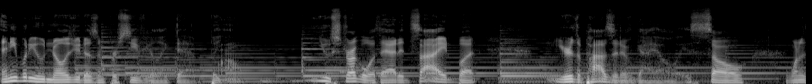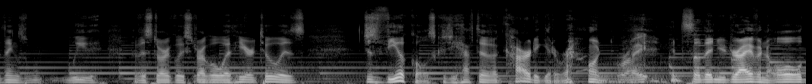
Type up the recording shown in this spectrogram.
Anybody who knows you doesn't perceive you like that. But Wow. you struggle with that inside, but you're the positive guy always. So one of the things we have historically struggled with here too is just vehicles because you have to have a car to get around. Right. And so then you're driving old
